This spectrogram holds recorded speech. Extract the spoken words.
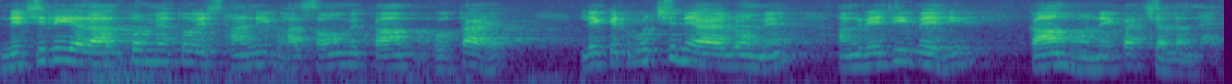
निचली अदालतों में तो स्थानीय भाषाओं में काम होता है, लेकिन उच्च न्यायालयों में अंग्रेज़ी में ही काम होने का चलन है।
